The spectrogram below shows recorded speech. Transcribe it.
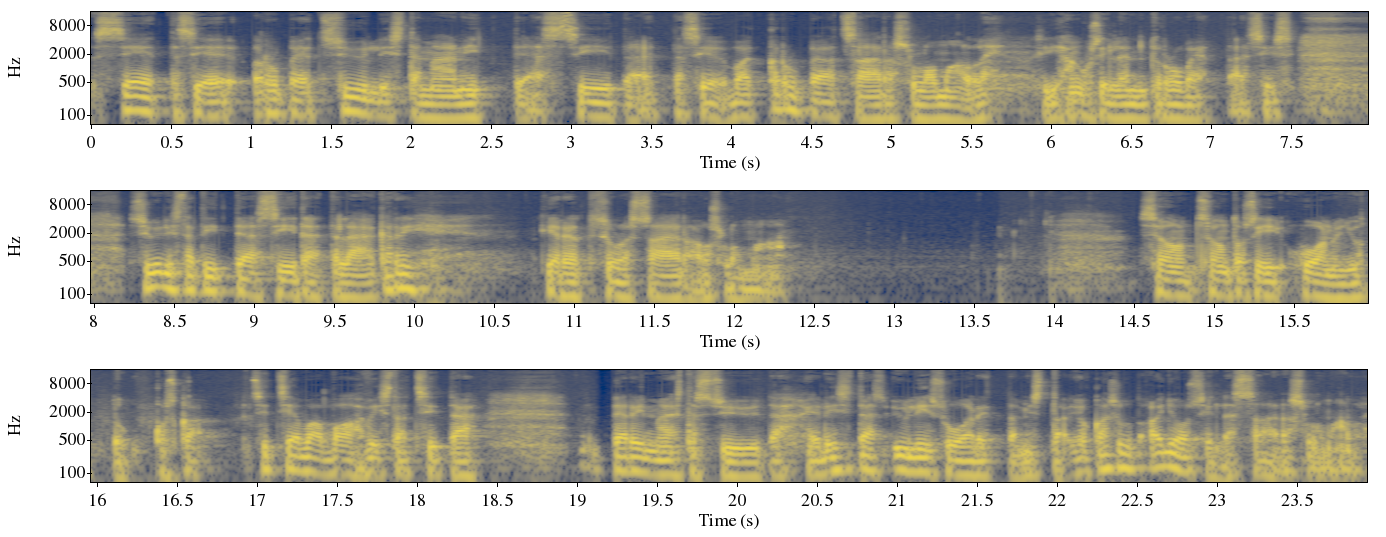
se, että se rupeat syyllistämään itseäsi siitä, että se vaikka rupeat sairaslomalle, ihan kuin sille nyt ruvettaisiin, siis syyllistät itseäsi siitä, että lääkäri kirjoitti sulle sairauslomaa. Se on, se on tosi huono juttu, koska sitten siellä vaan vahvistat sitä perimmäistä syytä, eli sitä ylisuorittamista, joka sinut ajoi sille sairaslomalle.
